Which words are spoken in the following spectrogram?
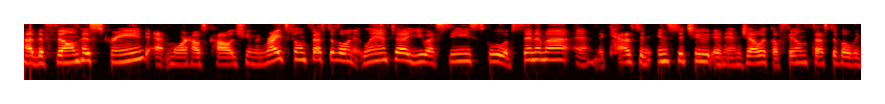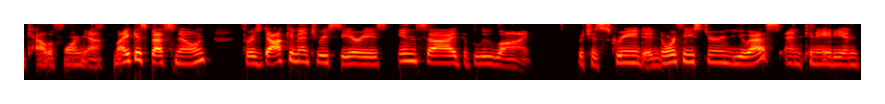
Uh, the film has screened at Morehouse College Human Rights Film Festival in Atlanta, USC School of Cinema, and the Kasdan Institute and Angelica Film Festival in California. Mike is best known for his documentary series Inside the Blue Line, which is screened in Northeastern US and Canadian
